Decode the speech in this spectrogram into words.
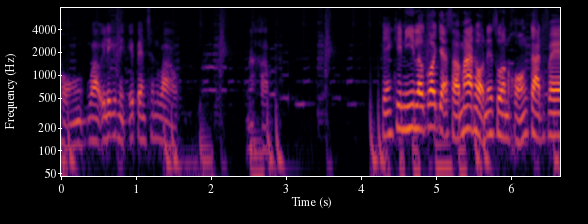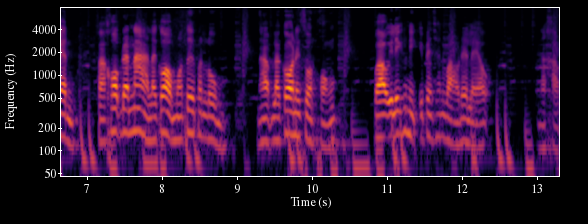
ของ valve electronic expansion valve นะครับเพียงแค่นี้เราก็จะสามารถถอดในส่วนของการ์ดแฟน ฝาครอบด้านหน้า แล้วก็มอเตอร์พัดลมนะครับ แล้วก็ในส่วนของ วาลวอิเล็กทรอนิกส์ expansion valve ได้แล้วนะครับ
